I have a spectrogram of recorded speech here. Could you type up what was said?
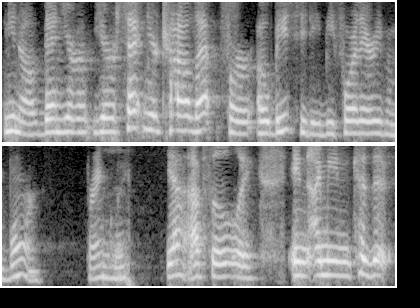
you know then you're you're setting your child up for obesity before they're even born frankly mm-hmm. Yeah, absolutely. And I mean, because it,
